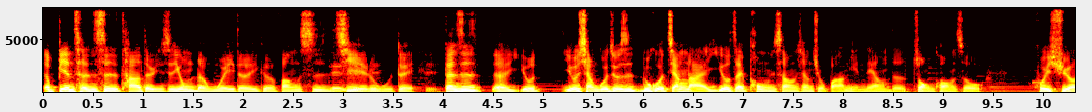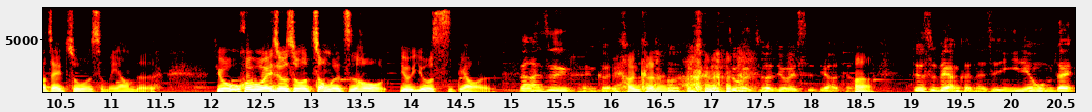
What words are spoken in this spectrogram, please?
要变成是它等于是用人为的一个方式介入，对。但是呃，有有想过，就是如果将来又再碰上像九八年那样的状况的时候，会需要再做什么样的？有会不会就是说中了之后又 又死掉了？当然是很可能，很可能 中了之后就会死掉的。嗯。这是非常可能的事情。以前我们在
